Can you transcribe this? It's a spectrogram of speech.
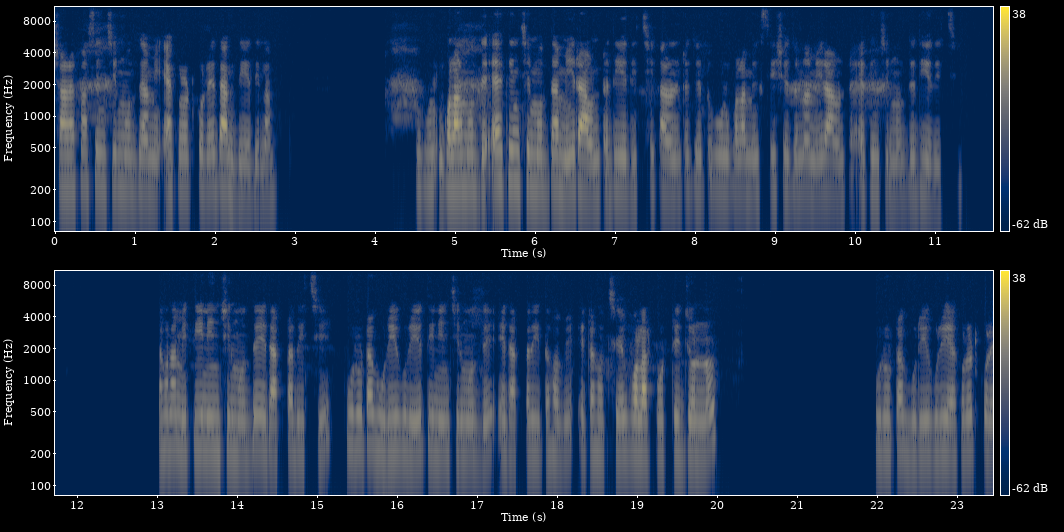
সাড়ে পাঁচ ইঞ্চির মধ্যে আমি এক রোড করে দাগ দিয়ে দিলাম। গলার মধ্যে এক ইঞ্চির মধ্যে আমি রাউন্ডটা দিয়ে দিচ্ছি, কারণ এটা যেহেতু গোল গলা মিক্সি, সেজন্য আমি রাউন্ডটা এক ইঞ্চির মধ্যে দিয়ে দিচ্ছি। এখন আমি তিন ইঞ্চির মধ্যে এই দাগটা দিচ্ছি। পুরোটা ঘুরিয়ে ঘুরিয়ে তিন ইঞ্চির মধ্যে এই দাগটা দিতে হবে। এটা হচ্ছে গলার পট্টির জন্য। পুরোটা ঘুরিয়ে ঘুরিয়ে অ্যাকুরেট করে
